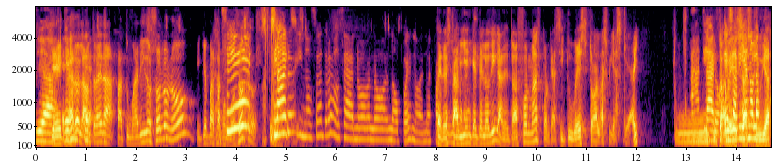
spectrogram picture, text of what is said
Ya, que claro, la este otra era para tu marido solo, ¿no? ¿Y qué pasa con vosotros? Claro, y nosotros, o sea, no, no, no, pues no, no es Pero está bien que te lo diga de todas formas, porque así tú ves todas las vías que hay. ah, claro, esa vía no la...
